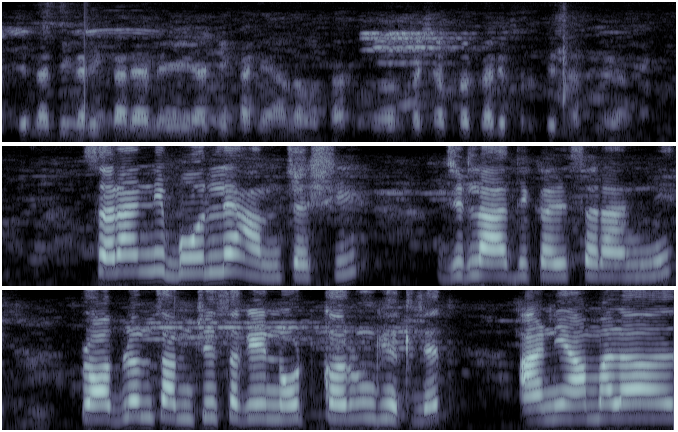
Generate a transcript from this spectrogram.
जिल्हाधिकारी कार्यालय या ठिकाणी आला होता. कशा प्रकारे प्रतिसाद मिळाला? सरांनी बोलले आमच्याशी जिल्हाधिकारी सरांनी. प्रॉब्लेम्स आमचे सगळे नोट करून घेतलेत आणि आम्हाला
